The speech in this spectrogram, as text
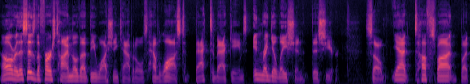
However, this is the first time, though, that the Washington Capitals have lost back to back games in regulation this year. So, yeah, tough spot, but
